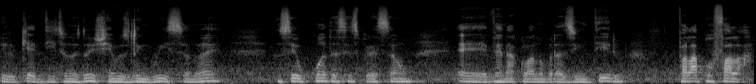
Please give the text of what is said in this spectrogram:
pelo que é dito, nós não enchemos linguiça, não é? Não sei o quanto essa expressão é vernacular no Brasil inteiro, falar por falar.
